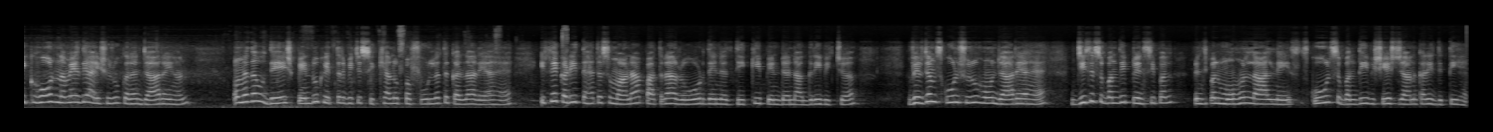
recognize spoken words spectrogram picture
ਇੱਕ ਹੋਰ ਨਵੇਂ ਅਧਿਆਇ ਸ਼ੁਰੂ ਕਰਨ ਜਾ ਰਹੇ ਹਨ। ਉਹਨਾਂ ਦਾ ਉਦੇਸ਼ ਪਿੰਡੂ ਖੇਤਰ ਵਿੱਚ ਸਿੱਖਿਆ ਨੂੰ ਪ੍ਰਫੁੱਲਤ ਕਰਨਾ ਰਿਹਾ ਹੈ। ਇਸੇ ਕੜੀ ਤਹਿਤ ਸਮਾਣਾ ਪਾਤਰਾ ਰੋਡ ਦੇ ਨਜ਼ਦੀਕੀ ਪਿੰਡ ਨਾਗਰੀ ਵਿੱਚ ਵਿਰਜਮ ਸਕੂਲ ਸ਼ੁਰੂ ਹੋਣ ਜਾ ਰਿਹਾ ਹੈ। ਜਿਸ ਸੰਬੰਧੀ ਪ੍ਰਿੰਸੀਪਲ ਪ੍ਰਿੰਸੀਪਲ ਮੋਹਨ ਲਾਲ ਨੇ ਸਕੂਲ ਸੰਬੰਧੀ ਵਿਸ਼ੇਸ਼ ਜਾਣਕਾਰੀ ਦਿੱਤੀ ਹੈ।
